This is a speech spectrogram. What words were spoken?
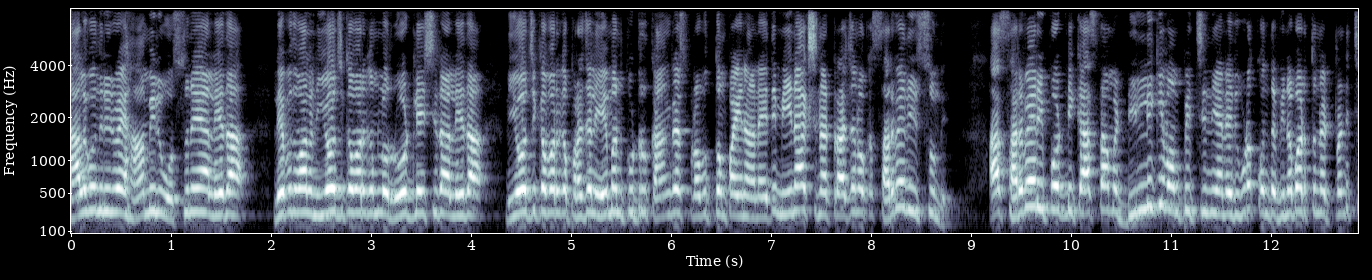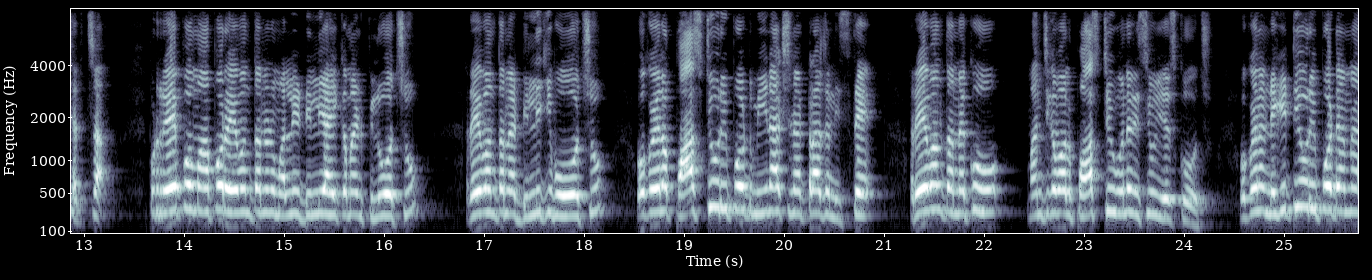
నాలుగు వందల ఇరవై హామీలు వస్తున్నాయా లేదా? లేకపోతే వాళ్ళ నియోజకవర్గంలో రోడ్లు వేసిరా లేదా? నియోజకవర్గ ప్రజలు ఏమనుకుంటారు కాంగ్రెస్ ప్రభుత్వం పైన అనేది మీనాక్షి నటరాజన్ ఒక సర్వే తీస్తుంది. ఆ సర్వే రిపోర్ట్ని కాస్త ఆమె ఢిల్లీకి పంపించింది అనేది కూడా కొంత వినబడుతున్నటువంటి చర్చ. ఇప్పుడు రేపో మాపో రేవంత్ అన్నను మళ్ళీ ఢిల్లీ హైకమాండ్ పిలవచ్చు. రేవంత్ అన్న ఢిల్లీకి పోవచ్చు. ఒకవేళ పాజిటివ్ రిపోర్ట్ మీనాక్షి నటరాజన్ ఇస్తే రేవంత్ అన్నకు మంచిగా వాళ్ళు పాజిటివ్గానే రిసీవ్ చేసుకోవచ్చు. ఒకవేళ నెగిటివ్ రిపోర్ట్ అన్న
